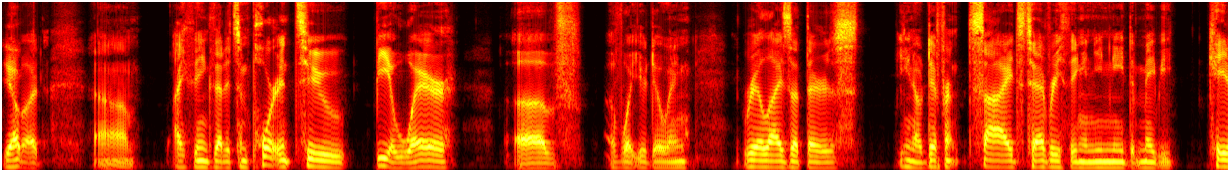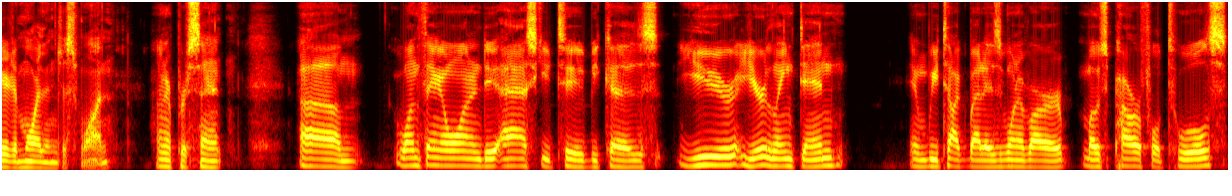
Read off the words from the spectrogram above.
Yep. But um, I think that it's important to be aware of of what you're doing. Realize that there's you know different sides to everything, and you need to maybe cater to more than just one. Hundred percent. Um, one thing I wanted to ask you too, because your your LinkedIn, and we talk about it as one of our most powerful tools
